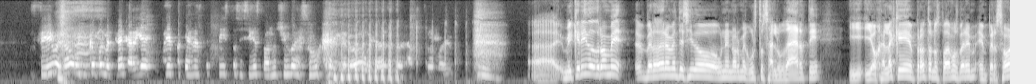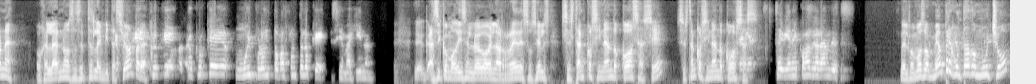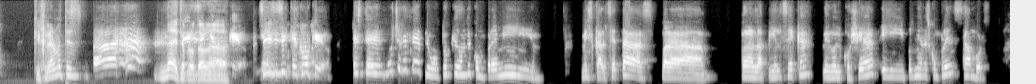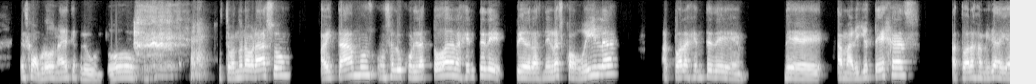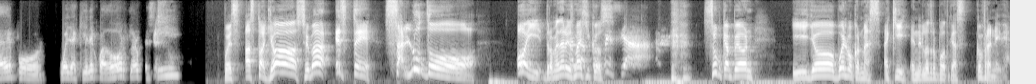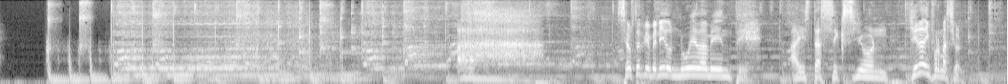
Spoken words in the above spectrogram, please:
Sí, güey, no, güey, pues me tiran carrilla, oye, ¿para qué dejaste pisto si sigues tomando un chingo de azúcar? Y yo, no, güey, ya. Ay, mi querido Drome, eh, verdaderamente ha sido un enorme gusto saludarte y, y ojalá que pronto nos podamos ver en, en persona. Ojalá nos aceptes la invitación para, Creo que, yo creo que muy pronto, más pronto de lo que se imaginan. Eh, así como dicen luego en las redes sociales, se están cocinando cosas, ¿eh? Se están cocinando cosas. se vienen cosas grandes. Del famoso, me han preguntado mucho, que generalmente es... Ah, Nadie te ha sí, preguntado sí, nada. que- sí, sí, sí, que es como que, este, mucha gente me preguntó que dónde compré mi, mis calcetas para, para la piel seca, digo, el cocher, y pues mira, les compré en Sambors. Es como, bro, nadie te preguntó. Pues te mando un abrazo. Ahí estamos. Un saludo cordial a toda la gente de Piedras Negras, Coahuila, a toda la gente de, de Amarillo, Texas, a toda la familia de allá de por Guayaquil, Ecuador, claro que sí. Pues hasta allá se va este saludo. Hoy, Dromedarios Mágicos, subcampeón. Y yo vuelvo con más aquí en el otro podcast con Fran Sea usted bienvenido nuevamente a esta sección llena de información.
